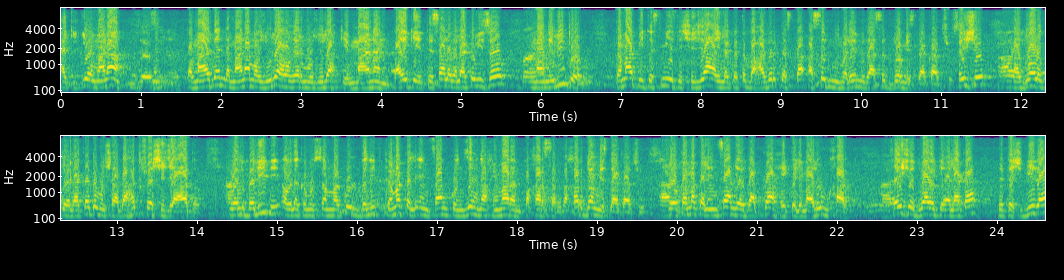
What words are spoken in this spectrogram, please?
حقيقي او معنا په مابین د معنا موضوع له غیر موضوع له کې مانن پای کې اتصال ولا کوي سو مانوي تور کما په تسمیه شجاع لکه ته بهادر کستا اسد نیمړې نو د اسد دوه مصداقات شو صحیح شو په دوه کې علاقه د مشابهت شو شجاعت والبلید او لکه مسمى کول بلید کمکل انسان کون ذهن حمارن فخر سر د خر دوم مزداکات شو یو کمکل انسان یو دکا هکل معلوم خر صحیح دواره کې علاقه د تشبیه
